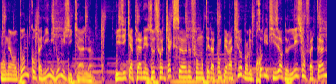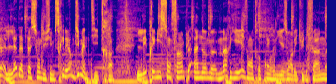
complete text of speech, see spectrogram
On est en bonne compagnie niveau musical. Lizzie Kaplan et Joshua Jackson font monter la température dans le premier teaser de Lésion Fatale, l'adaptation du film thriller du même titre. Les prémices sont simples, un homme marié va entreprendre une liaison avec une femme.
